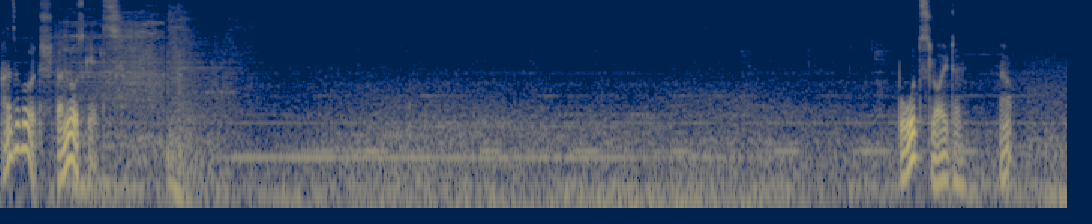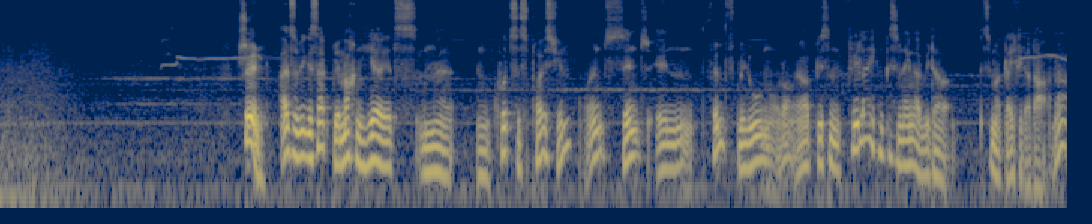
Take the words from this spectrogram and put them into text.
Also gut, dann los geht's. Bootsleute. Ja. Schön. Also wie gesagt, wir machen hier jetzt eine, ein kurzes Päuschen und sind in fünf Minuten oder ja, bisschen, vielleicht ein bisschen länger wieder, sind wir gleich wieder da. Ne?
